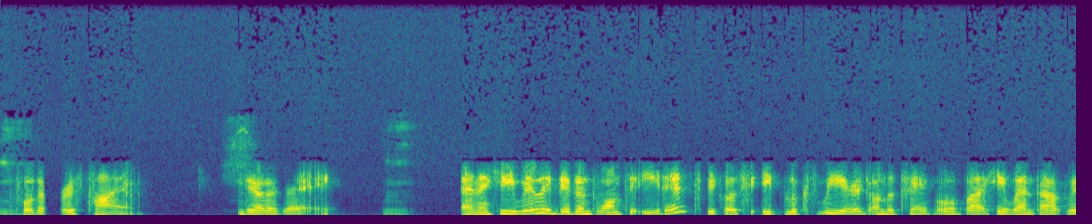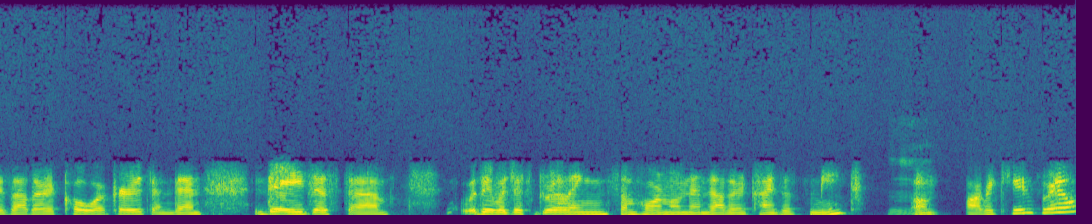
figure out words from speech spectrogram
Mm. for the first time the other day. うん。and he really didn't want to eat it because it looked weird on the table but he went out with other coworkers and then they just um they were just grilling some hormone and other kinds of meat Mm. on barbecue grill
